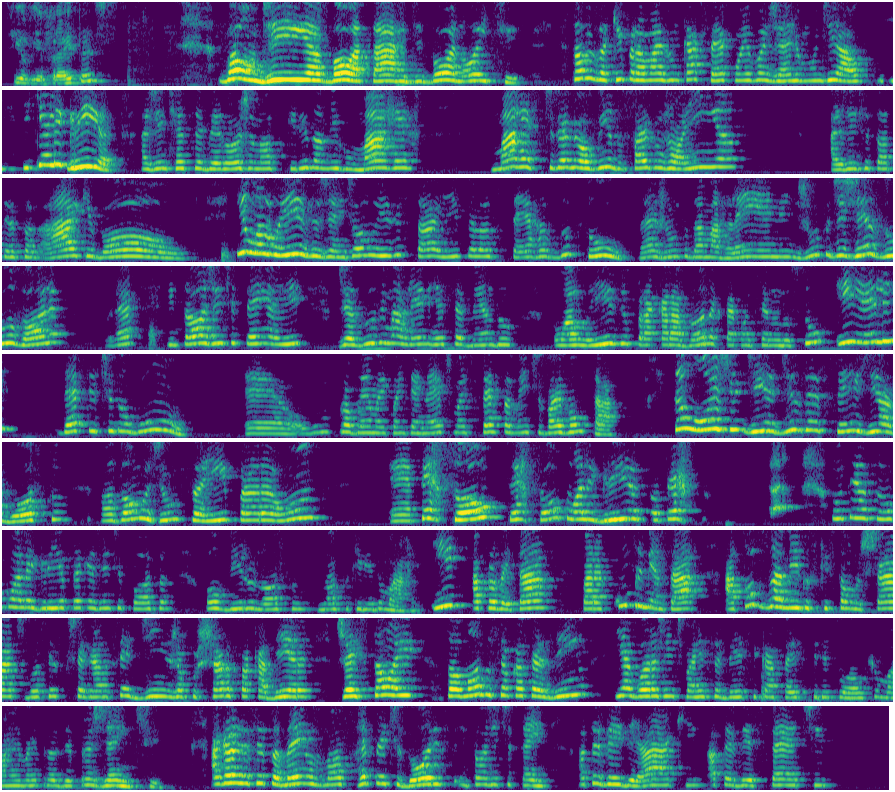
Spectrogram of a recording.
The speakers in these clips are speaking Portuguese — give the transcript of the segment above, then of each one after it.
Silvia Freitas. Bom dia, boa tarde, boa noite. Estamos aqui para mais um café com o Evangelho Mundial. E que alegria a gente receber hoje o nosso querido amigo Maher. Maher, se estiver me ouvindo, faz um joinha. A gente está testando. Ai, que bom! E o Aloysio, gente, o Aloysio está aí pelas terras do sul, né? Junto da Marlene, junto de Jesus, olha, né? Então a gente tem aí Jesus e Marlene recebendo o Aloísio para a caravana que está acontecendo no sul, e ele deve ter tido algum, é, algum problema aí com a internet, mas certamente vai voltar. Então, hoje, dia 16 de agosto, nós vamos juntos aí para um é, terçou, terçou com alegria, estou ter... um terçou com alegria para que a gente possa ouvir o nosso, nosso querido Mar. E aproveitar para cumprimentar a todos os amigos que estão no chat, vocês que chegaram cedinho, já puxaram sua cadeira, já estão aí tomando seu cafezinho e agora a gente vai receber esse café espiritual que o Mar vai trazer para gente. Agradecer também os nossos repetidores. Então, a gente tem a TV IDEAC, a TV 7,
